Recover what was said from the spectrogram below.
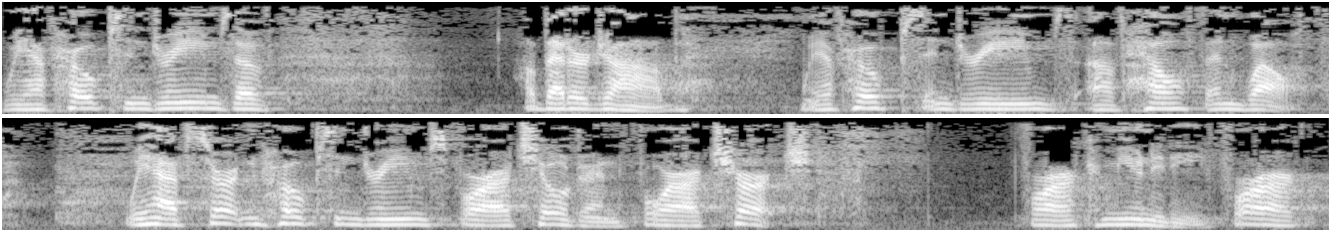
We have hopes and dreams of a better job. We have hopes and dreams of health and wealth. We have certain hopes and dreams for our children, for our church, for our community, for our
